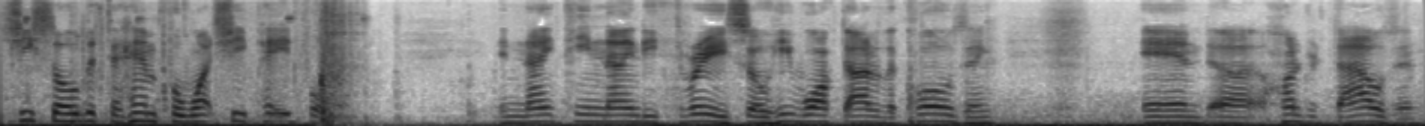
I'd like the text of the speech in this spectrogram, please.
she sold it to him for what she paid for it in 1993 so he walked out of the closing and uh, 100,000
